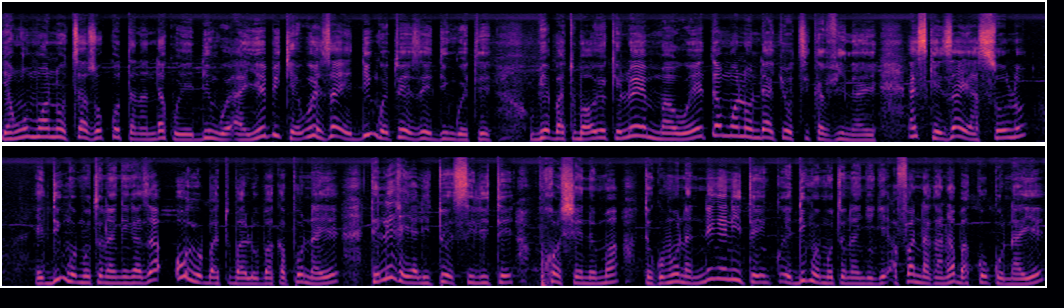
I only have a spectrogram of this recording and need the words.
yango mwana oyo ti azokɔta na ndako ya edingwe ayebi ke oyo eza edingwe to eza edingwe te obie bato baoyokelo ye mawe ta mwana oyo nde aki otika vi na ye eske eza ya solo Edingwe moto na ngenga aza oyo bato balobaka mpo na ye tele realite esili te prochainement tokomona ndenge nini te edingwe moto na ngenge afandaka na bakoko na ye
